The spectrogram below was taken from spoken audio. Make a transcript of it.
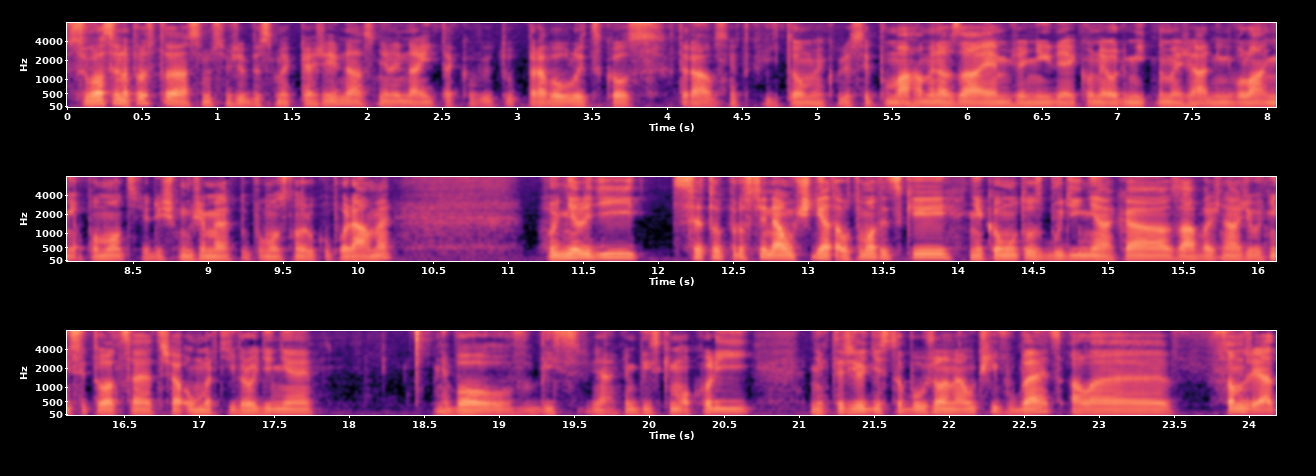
Souhlasím naprosto. Já si myslím, že bychom každý v nás měli najít takovou tu pravou lidskost, která vlastně tkví v tom, jako že si pomáháme navzájem, že nikdy jako neodmítneme žádný volání o pomoc, že když můžeme, tak tu pomocnou ruku podáme. Hodně lidí se to prostě naučí dělat automaticky, někomu to zbudí nějaká závažná životní situace, třeba umrtí v rodině, nebo v, blíz, v nějakém blízkém okolí. Někteří lidi se to bohužel naučí vůbec, ale samozřejmě já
